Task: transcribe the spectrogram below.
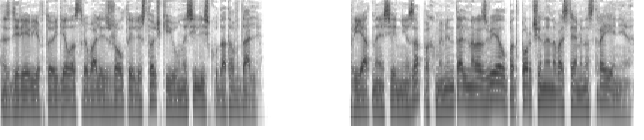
С деревьев то и дело срывались желтые листочки и уносились куда-то вдаль. Приятный осенний запах моментально развеял подпорченное новостями настроение.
